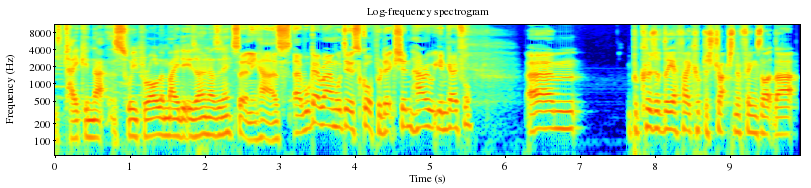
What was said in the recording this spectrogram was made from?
he's taken that sweeper role and made it his own, hasn't he? Certainly has. Uh, we'll go around. We'll do a score prediction. Harry, what are you going to go for? Um, because of the FA Cup distraction and things like that,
